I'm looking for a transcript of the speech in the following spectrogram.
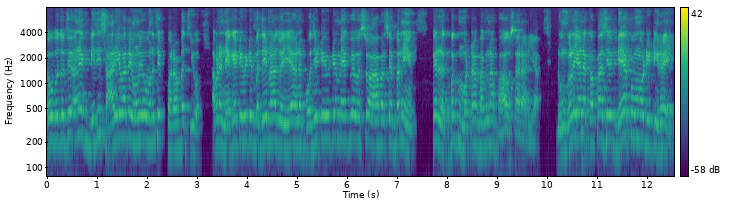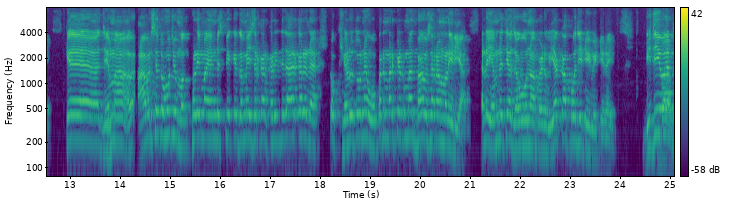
એવું બધું થયું. અને બીજી સારી વાત હું એવું નથી ખરાબ થયો. આપણે નેગેટિવિટી બધી ના જોઈએ અને પોઝિટિવિટીમાં એક બે વસ્તુ આ વર્ષે બને કે લગભગ મોટા ભાગના ભાવ સારા રહ્યા. ડુંગળી અને કપાસ એ બે કોમોડિટી રહી કે જેમાં આ વર્ષે તો શું છે મગફળીમાં એમએસપી કે ગમે સરકાર ખરીદી જાહેર કરે ને તો ખેડૂતોને ઓપન માર્કેટમાં જ ભાવ સારા મળી રહ્યા. એટલે એમને ત્યાં જવું ના પડ્યું. એક આ પોઝિટિવિટી રહી. બીજી વાત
